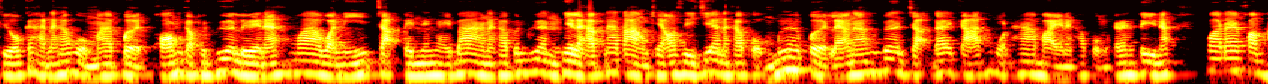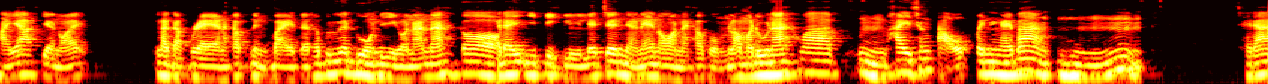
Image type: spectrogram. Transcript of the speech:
ถือโอกาสนะครับผมมาเปิดพร้อมกับเพื่อนๆเลยนะ ว่าวันนี้จะเป็นยังไงบ้างนะครับเพื่อนๆนี่แหละครับหน้าตาของ Chaos Legion นะครับผมเมื่อเปิดแล้วนะเพื่อนๆจะได้การ์ดทั้งหมด 5 ใบนะครับผมการันตีนะว่าได้ความหายากอย่างน้อย ระดับแรนะครับหนึ่งใบ แต่ถ้าเพื่อนๆดวงดีกว่านั้นนะ ก็ได้อีพิกหรือเลเจนด์อย่างแน่นอนนะครับผมเรามาดูนะว่าอืไพ่ช่างเต๋าเป็นยังไงบ้างอืใช้ได้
